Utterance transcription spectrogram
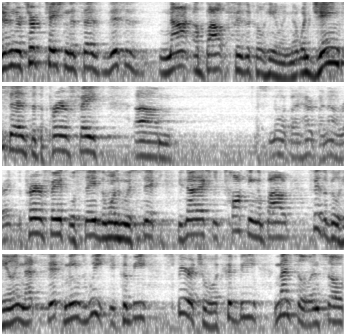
There's an interpretation that says this is not about physical healing. That when James says that the prayer of faith um, prayer of faith will save the one who is sick, he's not actually talking about physical healing. That sick means weak. It could be spiritual, it could be mental. And so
